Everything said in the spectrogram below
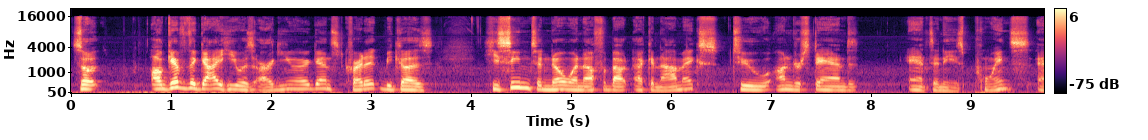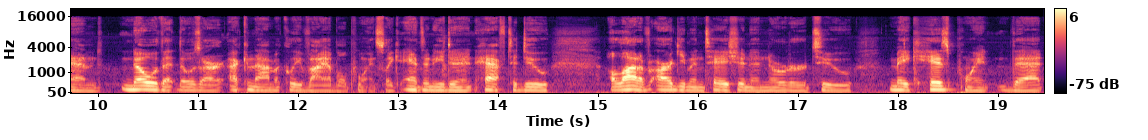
so I'll give the guy he was arguing against credit because he seemed to know enough about economics to understand Antony's points and know that those are economically viable points. Like Antony didn't have to do a lot of argumentation in order to make his point that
